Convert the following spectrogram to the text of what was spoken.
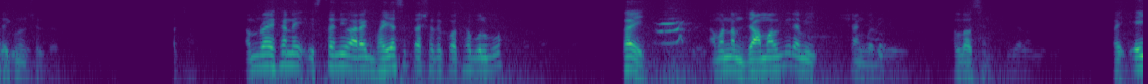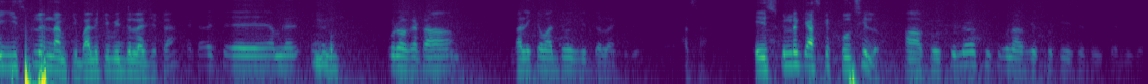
সাইক্লোন সেন্টার। আচ্ছা আমরা এখানে স্থানীয় আরেক ভাই আছে, তার সাথে কথা বলব। ভাই আমার নাম জামাল মির আমি সাংবাদিক। ভালো আছেন? ভাই এই স্কুলের নাম কি? বালিকা বিদ্যালয় যেটা? এটা হচ্ছে আপনার পুরকাটা বালিকা মাধ্যমিক বিদ্যালয়। আচ্ছা এই স্কুলটা কি আজকে খুলছিল? হ্যাঁ খুলছিল। কিছুক্ষণ আজকে ছুটি হয়েছে দুইটার দিকে।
